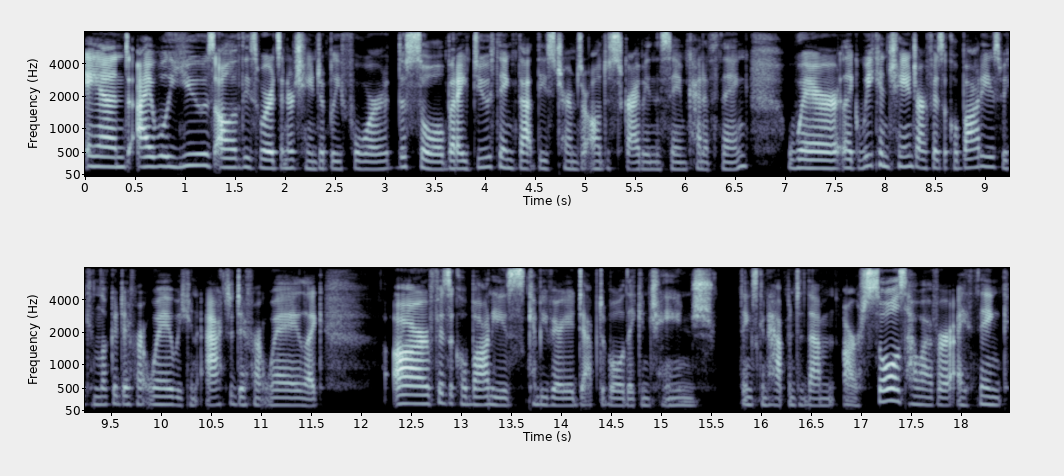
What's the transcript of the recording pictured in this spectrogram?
And I will use all of these words interchangeably for the soul, but I do think that these terms are all describing the same kind of thing where, like, we can change our physical bodies, we can look a different way, we can act a different way. Like, our physical bodies can be very adaptable, they can change. Things can happen to them. Our souls, however, I think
